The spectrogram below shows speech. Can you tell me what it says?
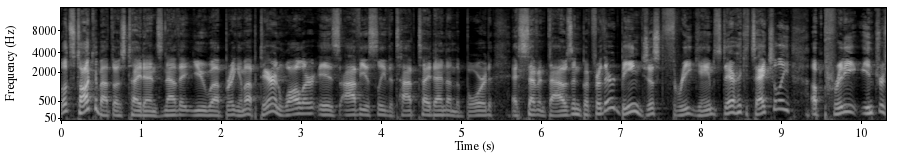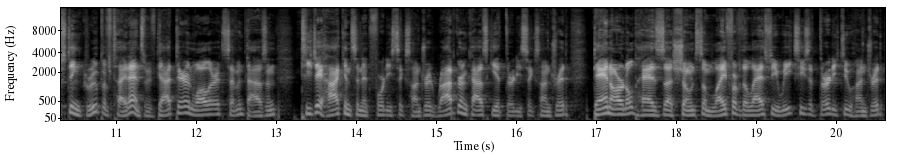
Let's talk about those tight ends now that you uh, bring him up. Darren Waller is obviously the top tight end on the board at 7,000, but for there being just three games, Derek, it's actually a pretty interesting group of tight ends. We've got Darren Waller at 7,000, TJ Hockenson at 4,600, Rob Gronkowski at 3,600. Dan Arnold has uh, shown some life over the last few weeks. He's at 3,200.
